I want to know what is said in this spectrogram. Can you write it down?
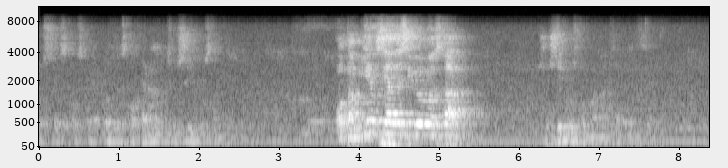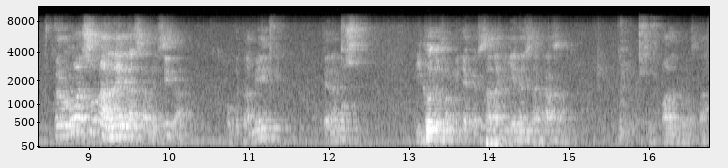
los, los escogerán sus hijos también. O también si ha decidido no estar, sus hijos tomarán esa decisión. Pero no es una regla establecida, porque también tenemos hijos de familia que están aquí en esta casa, sus padres no están.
